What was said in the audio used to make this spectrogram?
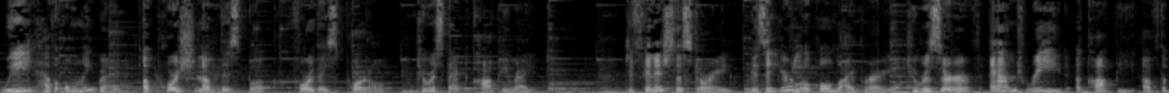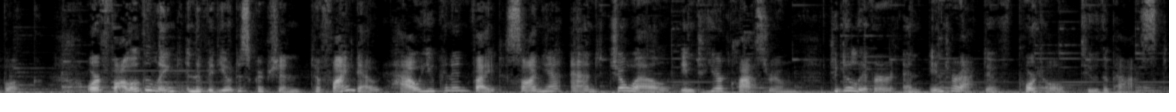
We have only read a portion of this book for this portal to respect copyright. To finish the story, visit your local library to reserve and read a copy of the book, or follow the link in the video description to find out how you can invite Sonia and Joelle into your classroom to deliver an interactive portal to the past.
